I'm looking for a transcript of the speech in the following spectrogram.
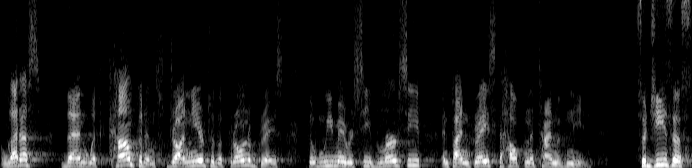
Let us then with confidence draw near to the throne of grace that we may receive mercy and find grace to help in the time of need. So Jesus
